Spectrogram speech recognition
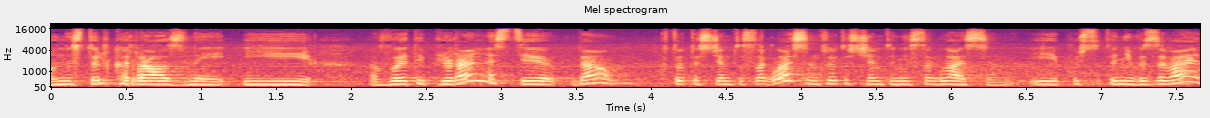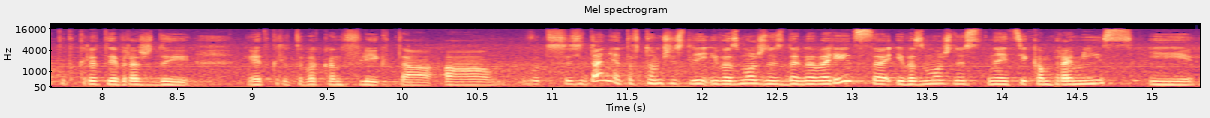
он настолько разный, и в этой плюральности, да, кто-то с чем-то согласен, кто-то с чем-то не согласен. И пусть это не вызывает открытой вражды и открытого конфликта, а вот созидание это в том числе и возможность договориться, и возможность найти компромисс, и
